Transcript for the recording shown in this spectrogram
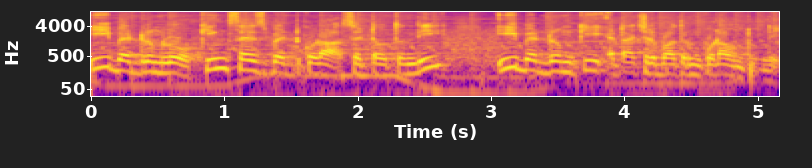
ఈ బెడ్రూమ్లో కింగ్ సైజ్ బెడ్ కూడా సెట్ అవుతుంది. ఈ బెడ్రూమ్కి అటాచ్డ్ బాత్రూమ్ కూడా ఉంటుంది.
